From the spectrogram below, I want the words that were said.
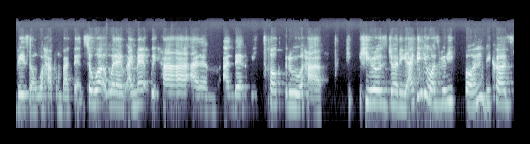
based on what happened back then. So what when I, I met with her and um, and then we talked through her hero's journey, I think it was really fun because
